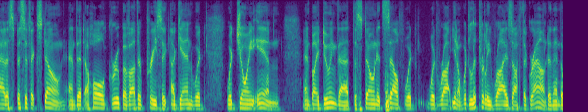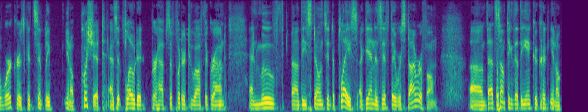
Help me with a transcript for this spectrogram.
at a specific stone, and that a whole group of other priests again would would join in, and by doing that, the stone itself would would you know would literally rise off the ground, and then the workers could simply you know push it as it floated perhaps a foot or two off the ground, and move uh, these stones into place again as if they were styrofoam. Um, that's something that the Inca could, you know,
